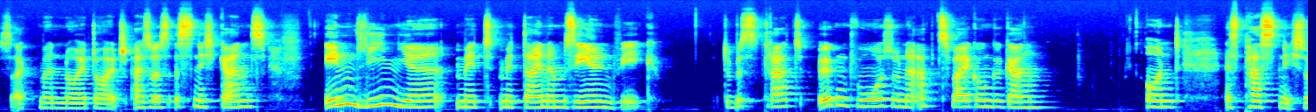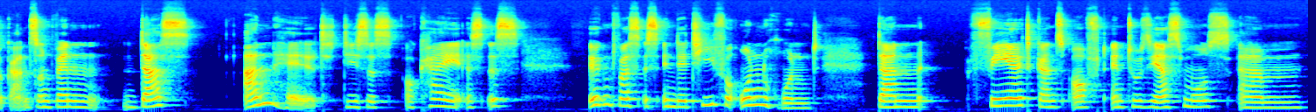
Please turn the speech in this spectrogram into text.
sagt man neudeutsch. Also es ist nicht ganz in Linie mit, mit deinem Seelenweg. Du bist gerade irgendwo so eine Abzweigung gegangen und es passt nicht so ganz. Und wenn das anhält, dieses, okay, es ist, irgendwas ist in der Tiefe unrund, dann fehlt ganz oft Enthusiasmus. Ähm,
